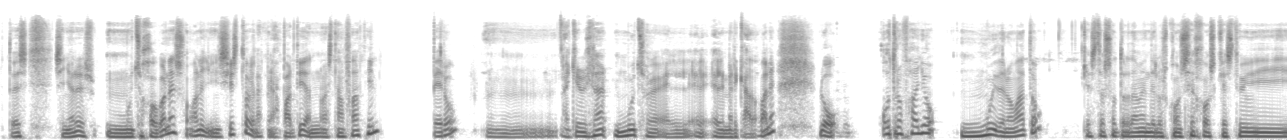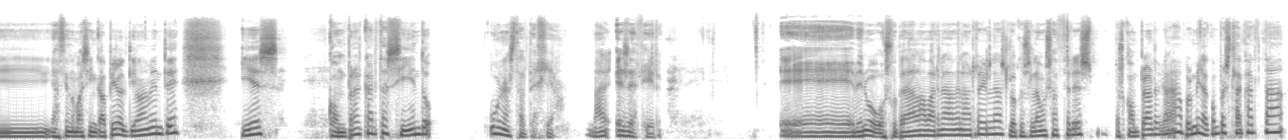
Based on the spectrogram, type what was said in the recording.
Entonces, señores, mucho juego con eso, ¿vale? Yo insisto que las primeras partidas no es tan fácil, pero mm, hay que vigilar mucho el mercado, ¿vale? Luego, otro fallo muy de novato que esto es otro también de los consejos que estoy haciendo más hincapié últimamente, y es comprar cartas siguiendo una estrategia. Es decir, eh, de nuevo, superar la barrera de las reglas, lo que solemos hacer es pues comprar, ah, pues mira, compra esta carta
